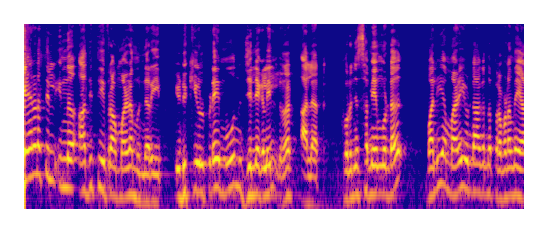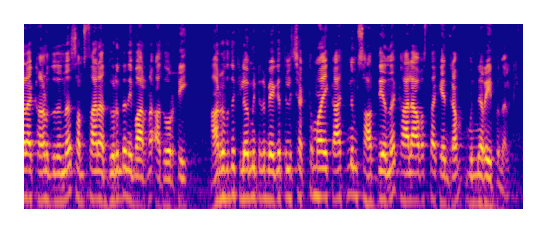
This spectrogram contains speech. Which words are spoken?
കേരളത്തിൽ ഇന്ന് അതിതീവ്ര മഴ മുന്നറിയിപ്പ്. ഇടുക്കി ഉൾപ്പെടെ മൂന്ന് ജില്ലകളിൽ റെഡ് അലർട്ട്. കുറഞ്ഞ സമയം കൊണ്ട് വലിയ മഴയുണ്ടാകുന്ന പ്രവണതയാണ് കാണുന്നതെന്ന് സംസ്ഥാന ദുരന്ത നിവാരണ അതോറിറ്റി. അറുപത് കിലോമീറ്റർ വേഗത്തിൽ ശക്തമായ കാറ്റിനും സാധ്യതയെന്ന് കാലാവസ്ഥാ കേന്ദ്രം മുന്നറിയിപ്പ് നൽകി.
